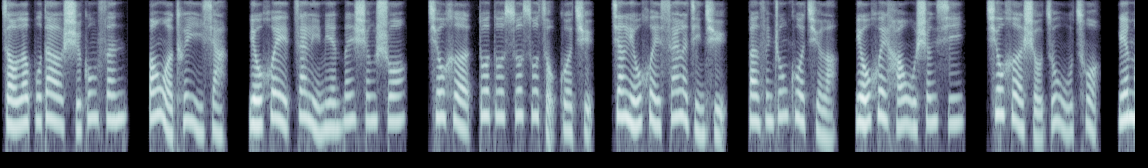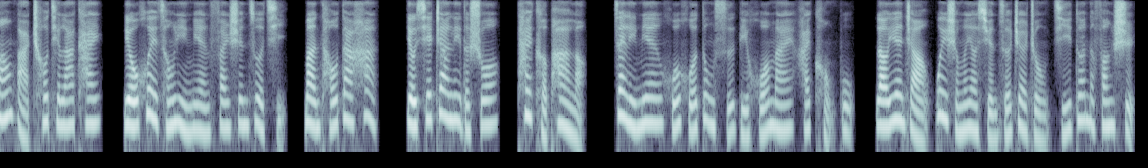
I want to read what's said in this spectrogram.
走了不到十公分，帮我推一下。刘慧在里面闷声说。秋鹤哆哆嗦嗦走过去，将刘慧塞了进去。半分钟过去了，刘慧毫无声息，秋鹤手足无措，连忙把抽屉拉开。刘慧从里面翻身坐起，满头大汗，有些站立的说：“太可怕了，在里面活活冻死比活埋还恐怖。”老院长为什么要选择这种极端的方式？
